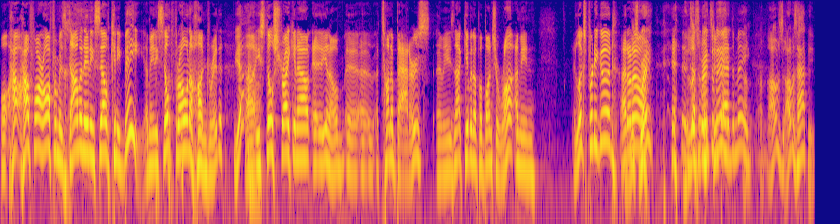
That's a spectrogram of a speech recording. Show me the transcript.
well, how, how far off from his dominating self can he be? I mean, he's still throwing a hundred. Yeah, uh, he's still striking out. Uh, you know, a, a, ton of batters. I mean, he's not giving up a bunch of run. I mean, it looks pretty good. I don't know. it know. Great. it, looks great look to me. Bad to me. I, I, was I was happy.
